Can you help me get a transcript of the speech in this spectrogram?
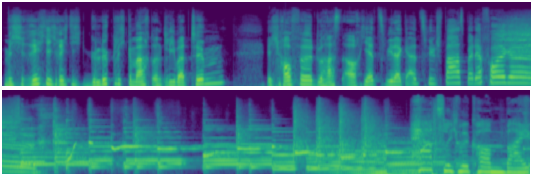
mich richtig, richtig glücklich gemacht und lieber Tim, ich hoffe, du hast auch jetzt wieder ganz viel Spaß bei der Folge. Herzlich willkommen bei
